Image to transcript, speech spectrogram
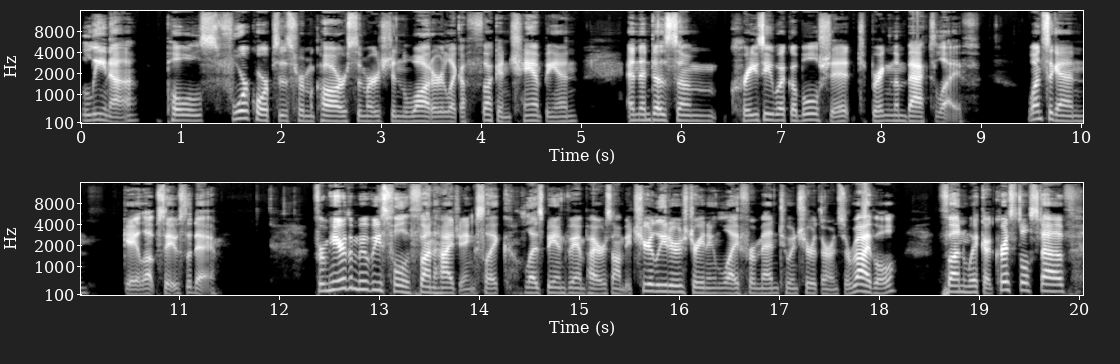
Lena, pulls four corpses from a car submerged in the water like a fucking champion and then does some crazy Wicca bullshit to bring them back to life. Once again, Galop saves the day. From here, the movie's full of fun hijinks like lesbian vampire zombie cheerleaders draining life from men to ensure their own survival, fun Wicca crystal stuff,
